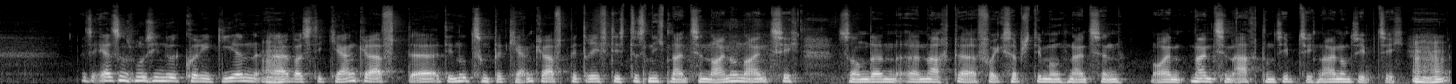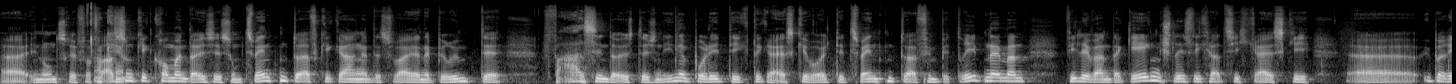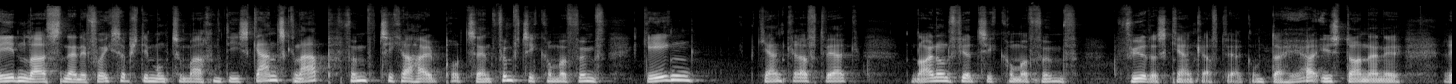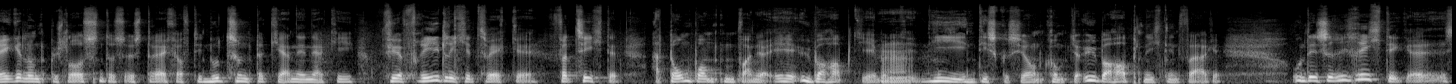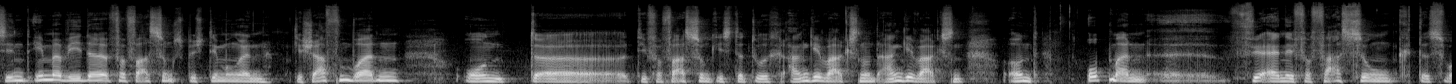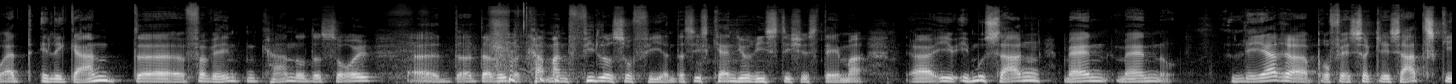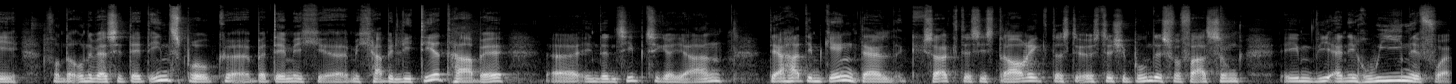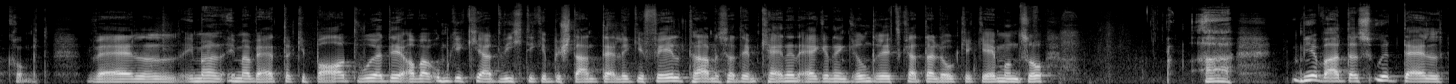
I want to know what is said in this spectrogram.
Also erstens muss ich nur korrigieren, äh, was die Kernkraft, äh, die Nutzung der Kernkraft betrifft, ist das nicht 1999, sondern äh, nach der Volksabstimmung 19, 1978, 79 mhm. Äh, in unsere Verfassung okay. gekommen. Da ist es um Zwentendorf gegangen. Das war ja eine berühmte Phase in der österreichischen Innenpolitik. Der Kreisky wollte Zwentendorf in Betrieb nehmen. Viele waren dagegen. Schließlich hat sich Kreisky äh, überreden lassen, eine Volksabstimmung zu machen. Die ist ganz knapp, 50,5 Prozent, 50,5 gegen Kernkraftwerk, 49,5 für das Kernkraftwerk. Und daher ist dann eine Regelung beschlossen, dass Österreich auf die Nutzung der Kernenergie für friedliche Zwecke verzichtet. Atombomben waren ja eh überhaupt nie in Diskussion, kommt ja überhaupt nicht in Frage. Und es ist richtig, es sind immer wieder Verfassungsbestimmungen geschaffen worden und äh, die Verfassung ist dadurch angewachsen und angewachsen. Und ob man äh, für eine Verfassung das Wort elegant äh, verwenden kann oder soll, äh, da, darüber kann man philosophieren. Das ist kein juristisches Thema. Ich, muss sagen, mein, mein Lehrer, Professor Klesatzky von der Universität Innsbruck, bei dem ich mich habilitiert habe in den 70er Jahren, der hat im Gegenteil gesagt, es ist traurig, dass die österreichische Bundesverfassung eben wie eine Ruine vorkommt, weil immer, immer weiter gebaut wurde, aber umgekehrt wichtige Bestandteile gefehlt haben. Es hat eben keinen eigenen Grundrechtskatalog gegeben und so. Äh, mir war das Urteil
